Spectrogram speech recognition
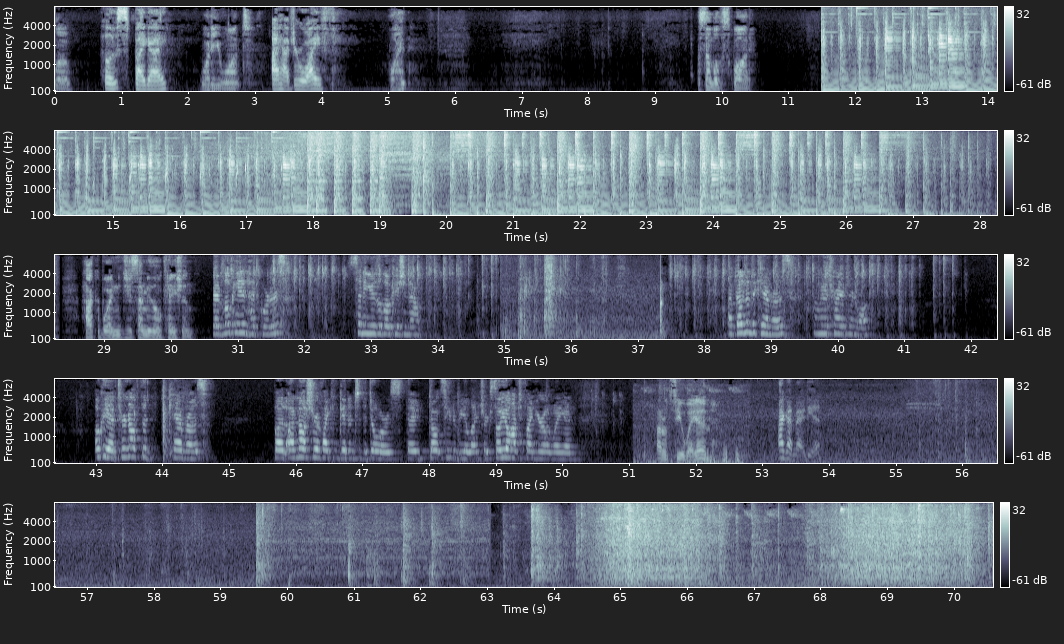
Hello? Hello, spy guy. What do you want? I have your wife. What? Assemble the squad. I need you to send me the location. I've located headquarters. Sending you the location now. I've gotten the cameras. I'm gonna try and turn them off. Okay, I've turned off the cameras, but I'm not sure if I can get into the doors. They don't seem to be electric, so you'll have to find your own way in. I don't see a way in. I got an idea.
